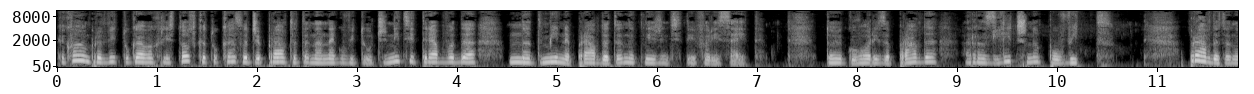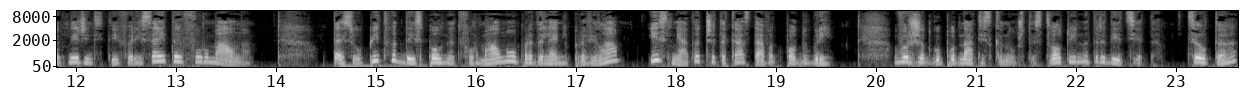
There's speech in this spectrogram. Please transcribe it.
Какво има предвид тогава Христос, като казва, че правдата на неговите ученици трябва да надмине правдата на книжниците и фарисеите? Той говори за правда различна по вид. Правдата на книжниците и фарисеите е формална. Те се опитват да изпълнят формално определени правила и смятат, че така стават по-добри. Вършат го под натиска на обществото и на традицията. Целта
